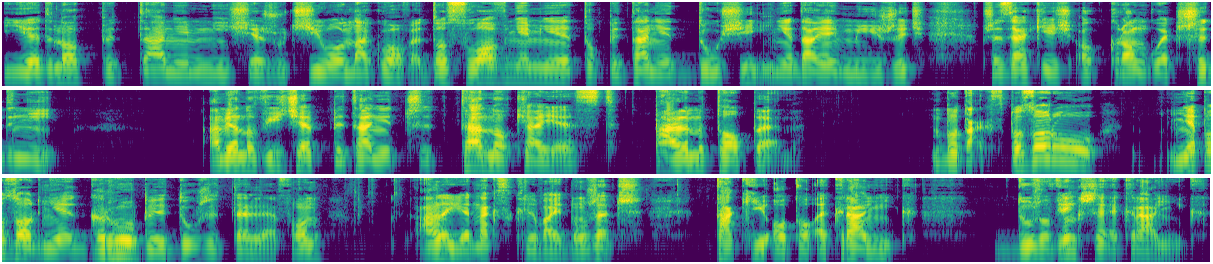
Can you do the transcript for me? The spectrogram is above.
jedno pytanie mi się rzuciło na głowę. Dosłownie mnie to pytanie dusi i nie daje mi żyć przez jakieś okrągłe 3 dni. A mianowicie pytanie, czy ta Nokia jest palm topem. Bo tak, z pozoru niepozornie gruby, duży telefon, ale jednak skrywa jedną rzecz. Taki oto ekranik. Dużo większy ekranik.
